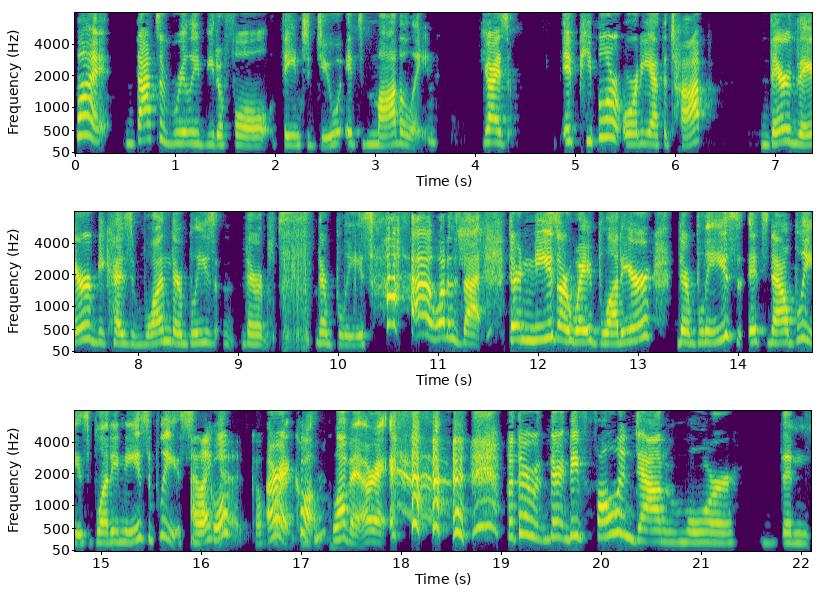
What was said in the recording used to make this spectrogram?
But that's a really beautiful thing to do. It's modeling. You guys, if people are already at the top, they're there because one, they're blees, they're they're bleeds. what is that? Their knees are way bloodier. Their bleeds, it's now bleeds, bloody knees, bleeds. I like Cool? it. Go for All right, it. cool. Mhm. Love it. All right. but they're they're they've fallen down more than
